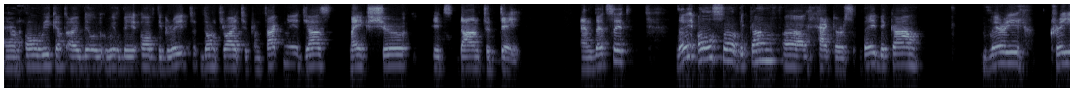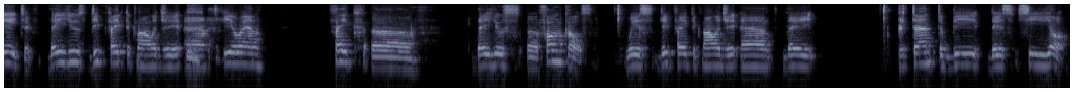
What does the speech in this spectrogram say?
and all weekend I will will be off the grid. Don't try to contact me. Just make sure it's done today and that's it. They also become uh, hackers. They become very creative. They use deep fake technology and even fake. Uh, they use uh, phone calls with deep fake technology, and they pretend to be this CEO.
